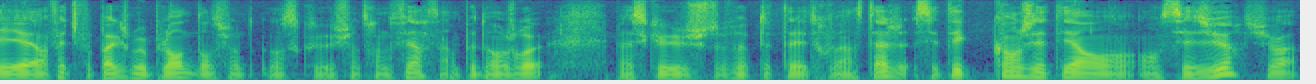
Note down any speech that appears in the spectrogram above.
et en fait, il faut pas que je me plante dans, ce que je suis en train de faire, c'est un peu dangereux parce que je devrais peut-être aller trouver un stage. C'était quand j'étais en, césure, tu vois,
